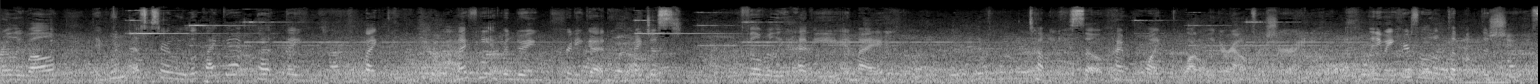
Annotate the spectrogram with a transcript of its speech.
really well. They wouldn't necessarily look like it, but they, like, my feet have been doing pretty good. I just feel really heavy in my tummy, so I'm like waddling around for sure. I know. Anyway, here's a little clip of the shoes.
